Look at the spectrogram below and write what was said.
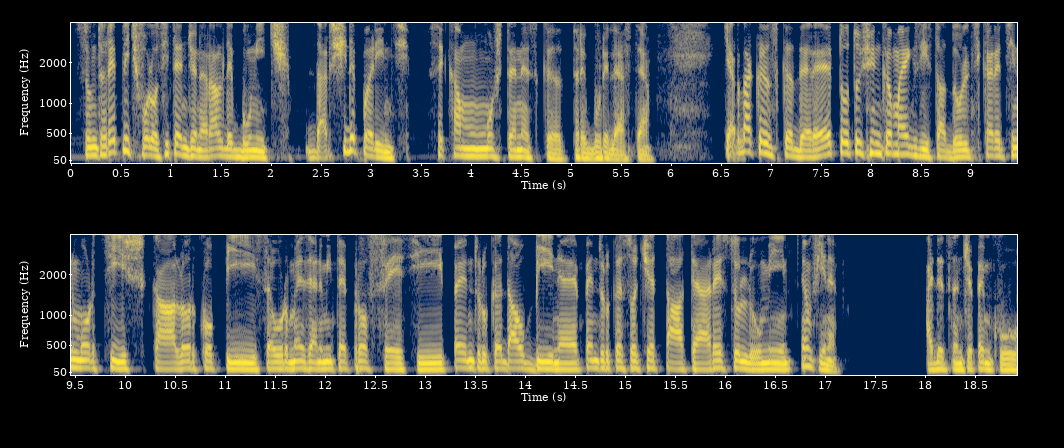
Sunt replici folosite în general de bunici, dar și de părinți. Se cam moștenesc treburile astea. Chiar dacă în scădere, totuși încă mai există adulți care țin morțiși ca lor copii să urmeze anumite profesii, pentru că dau bine, pentru că societatea, restul lumii, în fine. Haideți să începem cu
